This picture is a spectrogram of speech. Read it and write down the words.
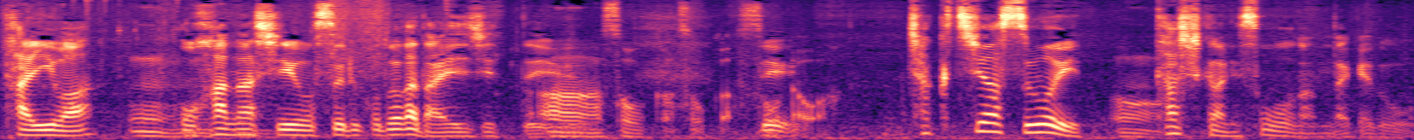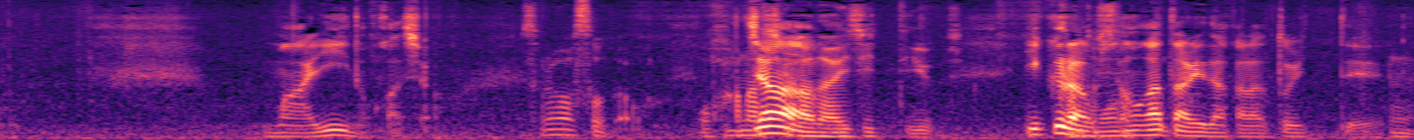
対話、うんお話をすることが大事っていう。ああそうかそうかそうだわ。着地はすごいうん。確かにそうなんだけど、まあいいのかじゃあ。それはそうだわ。お話じゃあが大事っていう。いくら物語だからといってうん。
